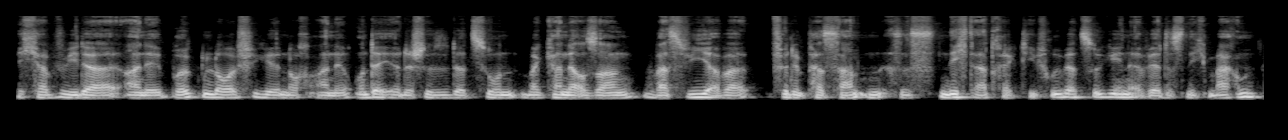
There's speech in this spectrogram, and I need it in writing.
Ich habe weder eine brückenläufige noch eine unterirdische Situation. Man kann ja auch sagen, was wie, aber für den Passanten ist es nicht attraktiv rüberzugehen. Er wird es nicht machen.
